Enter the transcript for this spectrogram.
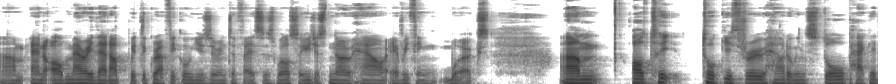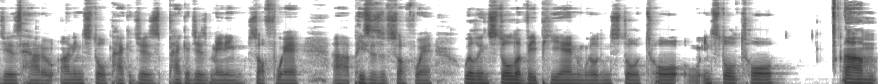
Um, and I'll marry that up with the graphical user interface as well, so you just know how everything works. Um, I'll talk you through how to install packages, how to uninstall packages, packages meaning software, uh, pieces of software. We'll install a VPN, we'll install Tor, install Tor, um,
